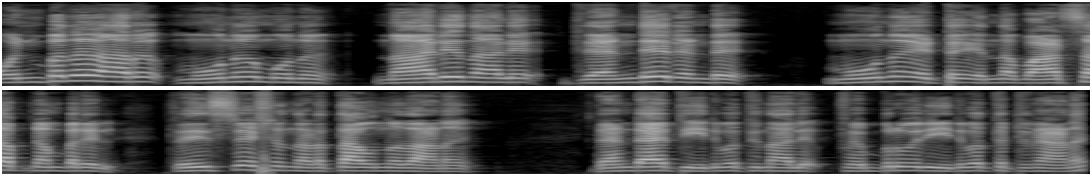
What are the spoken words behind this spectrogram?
ഒൻപത് ആറ് മൂന്ന് മൂന്ന് നാല് നാല് രണ്ട് രണ്ട് മൂന്ന് എട്ട് എന്ന വാട്സാപ്പ് നമ്പറിൽ രജിസ്ട്രേഷൻ നടത്താവുന്നതാണ്. രണ്ടായിരത്തി ഇരുപത്തിനാല് ഫെബ്രുവരി ഇരുപത്തെട്ടിനാണ്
